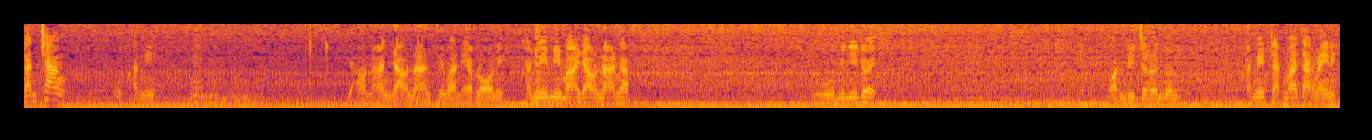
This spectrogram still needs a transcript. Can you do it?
กันช่างคันนี้ ยาวนานยาวนานที่มันแอบรอนี่คันนี้มีมายาวนานครับดูมินิด้วย วันดีเจริญยนต์คันนี้จัดมาจากไหนนี่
